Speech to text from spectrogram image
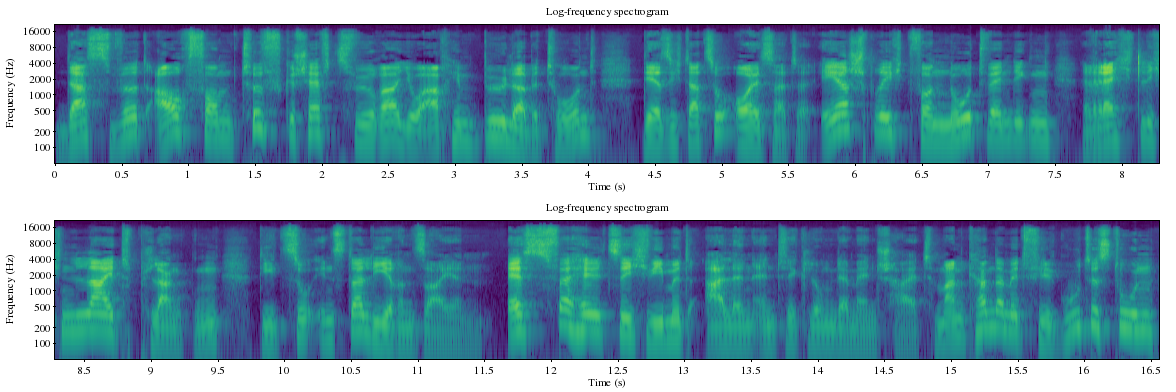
das wird auch vom TÜV-Geschäftsführer Joachim Bühler betont, der sich dazu äußerte. Er spricht von notwendigen rechtlichen Leitplanken, die zu installieren seien. Es verhält sich wie mit allen Entwicklungen der Menschheit. Man kann damit viel Gutes tun,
